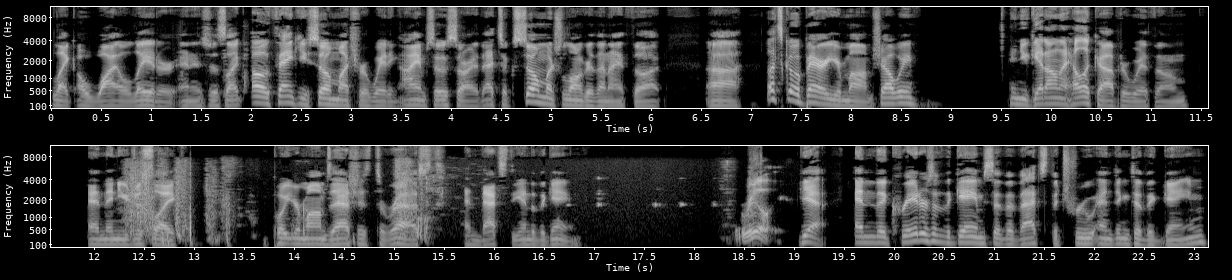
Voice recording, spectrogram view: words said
like a while later and it's just like, "Oh, thank you so much for waiting. I am so sorry. That took so much longer than I thought. Uh, let's go bury your mom, shall we?" And you get on a helicopter with them and then you just like put your mom's ashes to rest and that's the end of the game. Really? Yeah. And the creators of the game said that that's the true ending to the game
